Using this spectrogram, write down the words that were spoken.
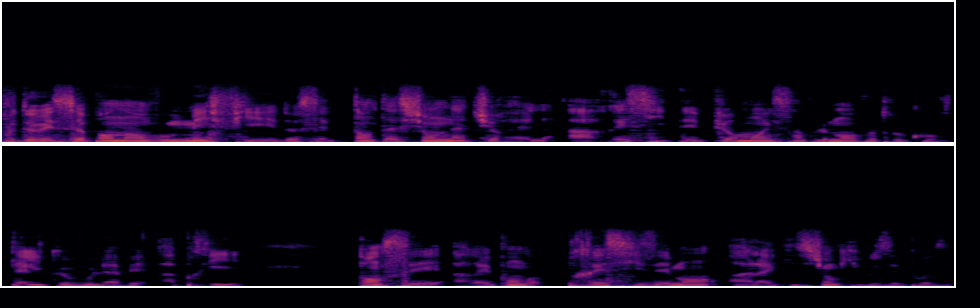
vous devez cependant vous méfier de cette tentation naturelle à réciter purement et simplement votre cours tel que vous l'avez appris. Pensez à répondre précisément à la question qui vous est posée.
